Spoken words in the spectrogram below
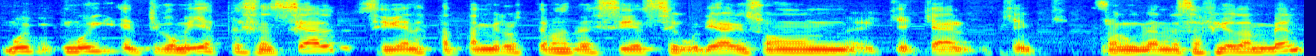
muy, muy, entre comillas, presencial, si bien están también los temas de ciberseguridad que son, que son un gran desafío también,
